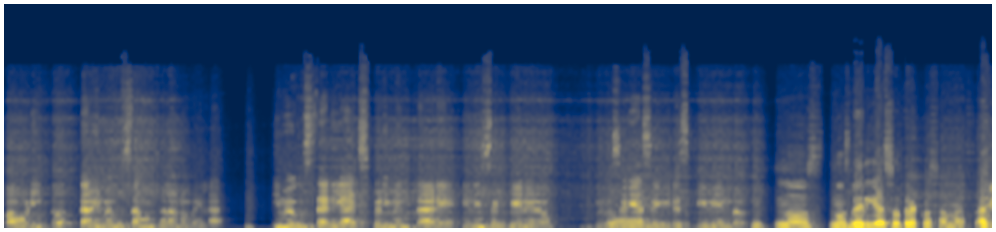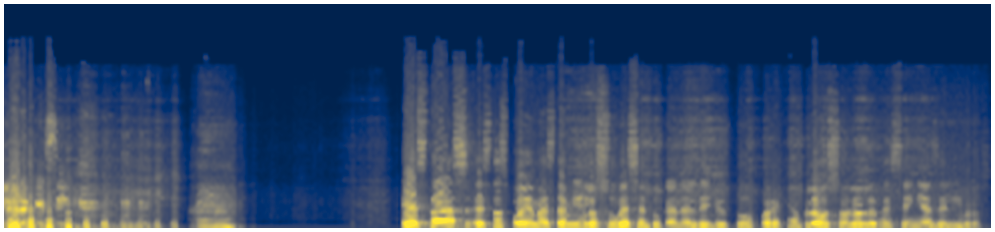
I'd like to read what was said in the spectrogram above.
favorito, también me gusta mucho la novela y me gustaría experimentar eh, en ese género. Me gustaría seguir escribiendo. ¿Nos, ¿Nos leerías otra cosa más? Claro que sí. Estas, ¿Estos poemas también los subes en tu canal de YouTube, por ejemplo, o solo las reseñas de libros?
